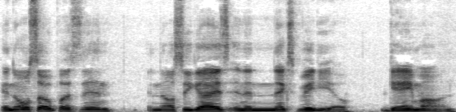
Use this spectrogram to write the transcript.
And also, plus in, and I'll see you guys in the next video. Game on.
